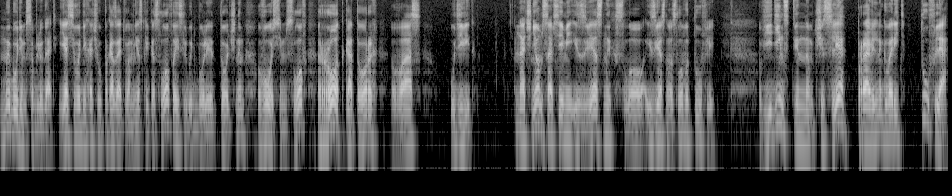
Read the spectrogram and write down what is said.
мы будем соблюдать. Я сегодня хочу показать вам несколько слов, а если быть более точным, 8 слов, род которых вас удивит. Начнем со всеми известных слов, известного слова «туфли». В единственном числе правильно говорить «туфля».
